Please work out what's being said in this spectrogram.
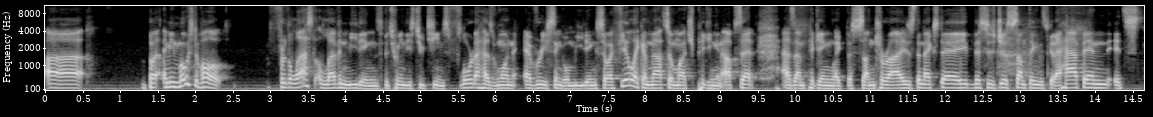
Uh, but I mean, most of all, for the last 11 meetings between these two teams, Florida has won every single meeting. So I feel like I'm not so much picking an upset as I'm picking like the sun to rise the next day. This is just something that's going to happen. It's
